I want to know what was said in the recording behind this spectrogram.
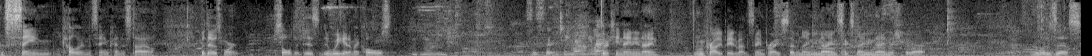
It's the same color and the same kind of style, but those weren't sold at Disney. Did we get them at Kohl's? Mhm. This is thirteen ninety nine. Thirteen ninety nine. And we probably paid about the same price, seven ninety nine, six ninety nine ish for that. And what is this?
